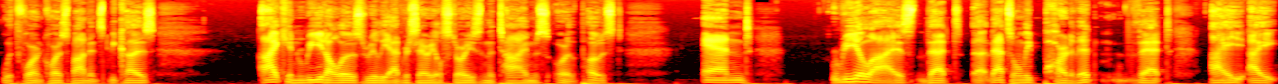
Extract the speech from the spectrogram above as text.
with foreign correspondents? Because I can read all those really adversarial stories in the Times or the Post and realize that uh, that's only part of it. That I I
